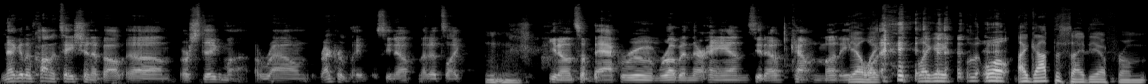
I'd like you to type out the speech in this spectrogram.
negative connotation about um, or stigma around record labels. You know that it's like hmm you know in some back room rubbing their hands, you know, counting money. Yeah, like like I well, I got this idea from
